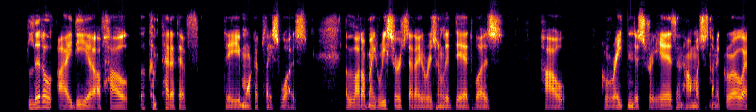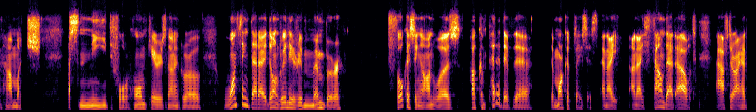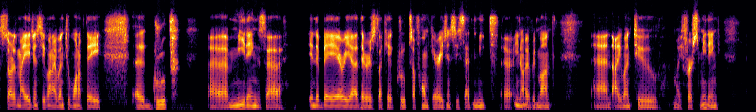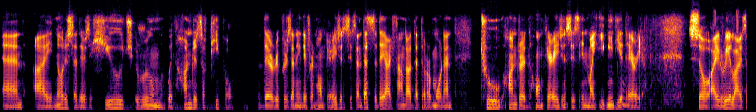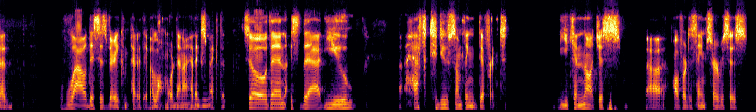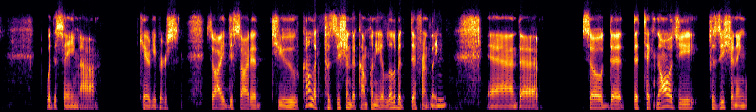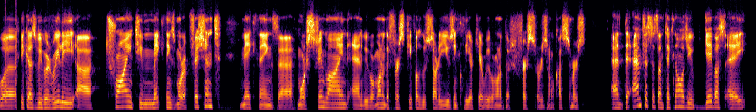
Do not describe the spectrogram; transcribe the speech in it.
little idea of how competitive the marketplace was. A lot of my research that I originally did was how great industry is and how much it's going to grow and how much a need for home care is going to grow. One thing that I don't really remember focusing on was how competitive the the marketplace is, and I and I found that out after I had started my agency when I went to one of the uh, group uh, meetings uh, in the Bay Area, there is like a groups of home care agencies that meet, uh, you know, mm-hmm. every month. And I went to my first meeting, and I noticed that there's a huge room with hundreds of people They're representing different home care agencies. And that's the day I found out that there are more than 200 home care agencies in my immediate mm-hmm. area. So I realized that, wow, this is very competitive, a lot more than I had mm-hmm. expected. So then it's that you have to do something different. You cannot just uh, offer the same services with the same uh, caregivers. So I decided to kind of like position the company a little bit differently. Mm-hmm. And uh, so the the technology positioning was because we were really uh, trying to make things more efficient make things uh, more streamlined. And we were one of the first people who started using ClearCare. We were one of the first original customers. And the emphasis on technology gave us a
